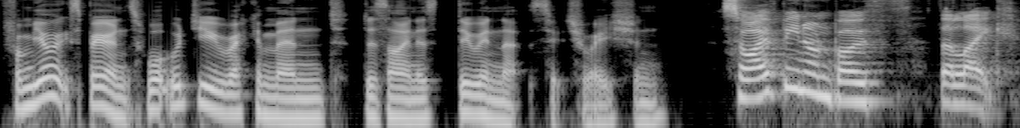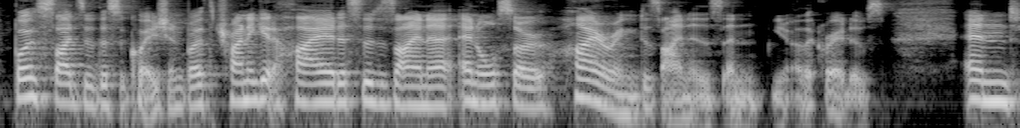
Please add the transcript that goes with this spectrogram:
From your experience, what would you recommend designers do in that situation? So I've been on both the like both sides of this equation, both trying to get hired as a designer and also hiring designers and you know the creatives. And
